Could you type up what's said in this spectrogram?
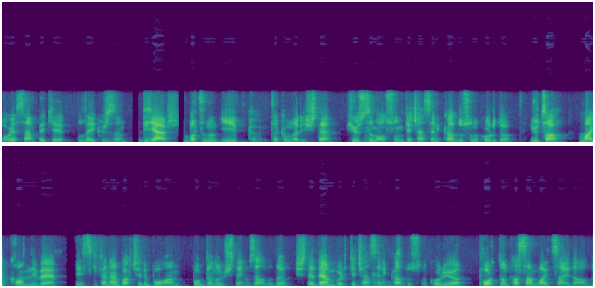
Oya sen peki Lakers'ın diğer Batı'nın iyi takımları işte Houston olsun geçen seneki kadrosunu korudu. Utah, Mike Conley ve eski Fenerbahçeli Bohan Bogdanovic de imzaladı. İşte Denver geçen seneki Evet. kadrosunu koruyor. Portland Hasan Whiteside'ı aldı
